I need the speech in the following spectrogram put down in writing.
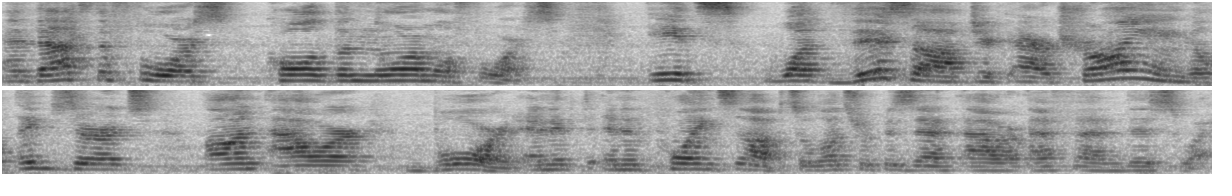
and that's the force called the normal force. It's what this object, our triangle, exerts on our board and it, and it points up. So let's represent our Fn this way.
